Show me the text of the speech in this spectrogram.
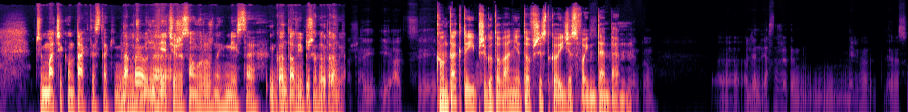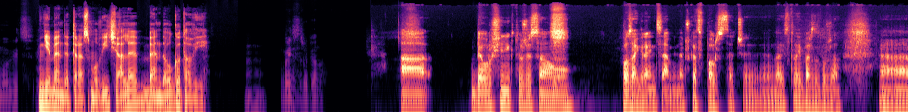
czy macie kontakty z takimi Na ludźmi pewno. i wiecie, że są w różnych miejscach I gotowi, kont- i- i przygotowują? Akty i akcje. Kontakty i przygotowanie to wszystko idzie swoim tempem. nie będę teraz mówić, ale będą gotowi. A Białorusini, którzy są poza granicami, na przykład w Polsce, czy no jest tutaj bardzo dużo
